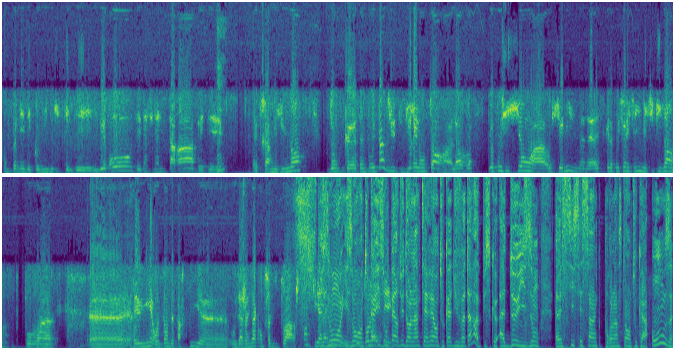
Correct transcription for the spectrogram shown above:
Comprenait des communistes et des libéraux, des nationalistes arabes et des euh, frères musulmans. Donc euh, ça ne pouvait pas du- du- durer longtemps. Alors l'opposition au sionisme, est-ce que l'opposition au sionisme est suffisante pour euh, euh, réunir autant de partis euh, aux agendas contradictoires Je pense qu'il y a là Ils ont, ils en tout cas, ils ont perdu dans l'intérêt, en tout cas, du vote arabe, puisque à deux, ils ont 6 et 5 pour l'instant, en tout cas 11,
